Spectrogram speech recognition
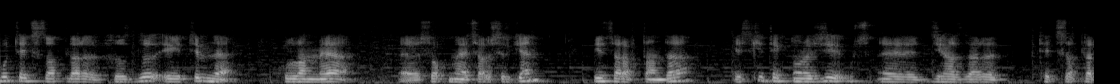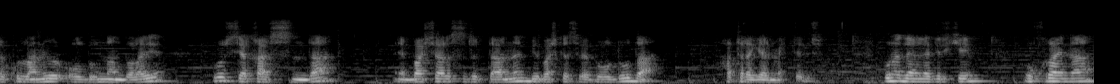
bu teçhizatları hızlı eğitimle kullanmaya e, sokmaya çalışırken bir taraftan da eski teknoloji e, cihazları, teçhizatları kullanıyor olduğundan dolayı Rusya karşısında e, başarısızlıklarının bir başka sebebi olduğu da hatıra gelmektedir. Bu nedenledir ki Ukrayna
